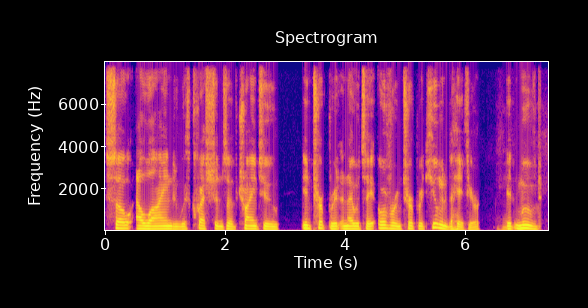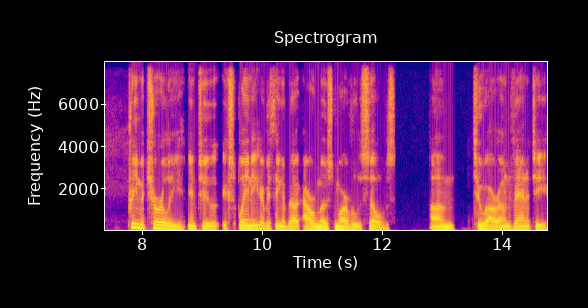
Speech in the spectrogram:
so aligned with questions of trying to interpret and I would say overinterpret human behavior. Mm-hmm. It moved prematurely into explaining everything about our most marvelous selves um, to our own vanity.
